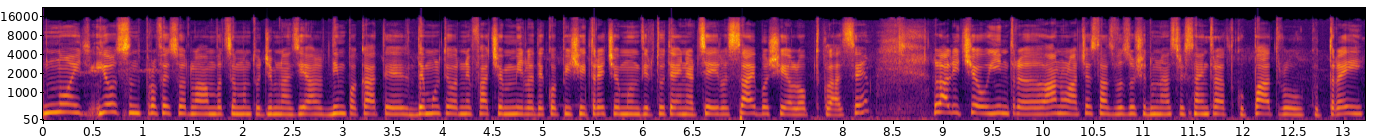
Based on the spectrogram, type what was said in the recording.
Um, Noi, eu sunt profesor la învățământul gimnazial, din păcate, de multe ori ne facem milă de copii și îi trecem în virtutea inerției să aibă și el 8 clase. La liceu intră, anul acesta ați văzut și dumneavoastră că s-a intrat cu 4, cu 3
